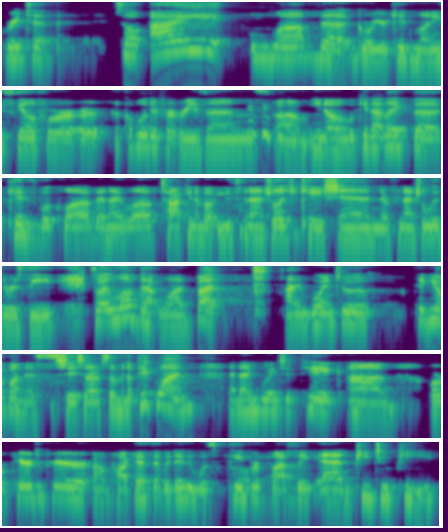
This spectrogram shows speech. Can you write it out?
Great tip. So I love the grow your kids money skill for a couple of different reasons. um, you know, looking at like the kids book club and I love talking about youth financial education or financial literacy. So I love that one, but I'm going to take you up on this, Sasha. So I'm going to pick one and I'm going to pick, um, our peer-to-peer um, podcast that we did. It was paper, plastic, and P2P.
